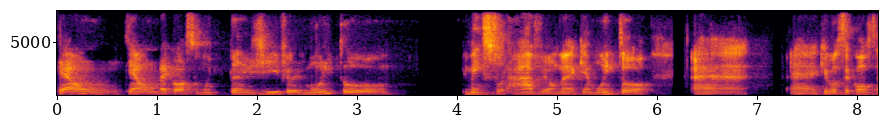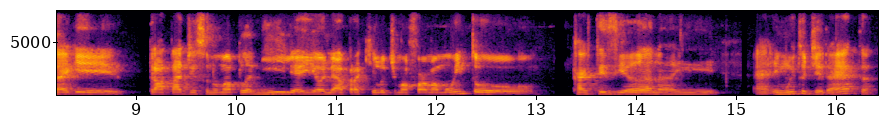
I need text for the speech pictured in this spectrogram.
que é um, que é um negócio muito tangível e muito mensurável, né? Que é muito. É, é, que você consegue tratar disso numa planilha e olhar para aquilo de uma forma muito cartesiana e, é, e muito direta.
